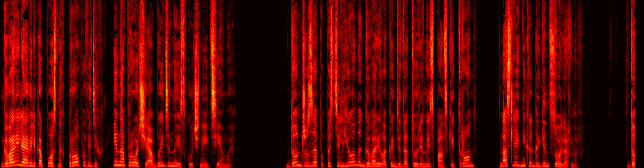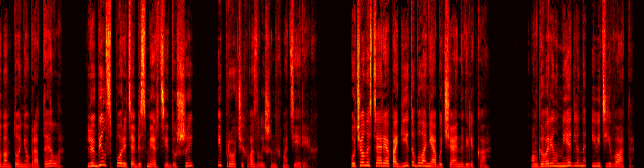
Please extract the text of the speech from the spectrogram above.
говорили о великопостных проповедях и на прочие обыденные и скучные темы. Дон Джузеппе Пастильона говорил о кандидатуре на испанский трон наследника Гагенцоллернов. Дон Антонио Брателло любил спорить о бессмертии души и прочих возвышенных материях. Ученость Ариапагита была необычайно велика. Он говорил медленно и витьевато,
